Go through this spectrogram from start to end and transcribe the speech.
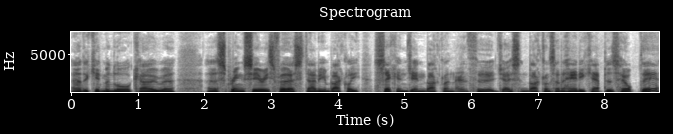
uh, the Kidman Law Co. Uh, uh, Spring Series first, Damien Buckley, second, Jen Buckland, and third, Jason Buckland. So the handicappers helped there.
